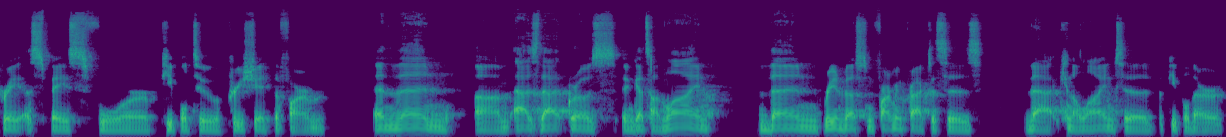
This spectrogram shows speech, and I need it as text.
create a space for people to appreciate the farm. And then um, as that grows and gets online, then reinvest in farming practices that can align to the people that are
